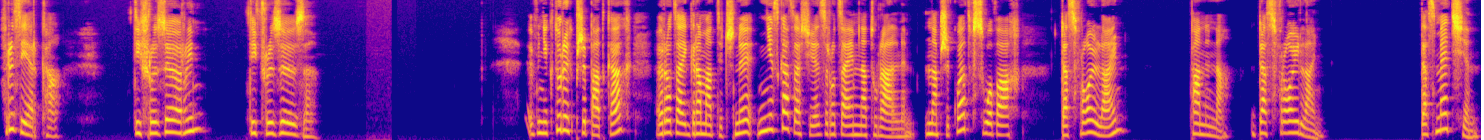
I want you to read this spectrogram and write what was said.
Fryzjerka. Die Friseurin. Die Friseuse. W niektórych przypadkach rodzaj gramatyczny nie zgadza się z rodzajem naturalnym. Na przykład w słowach das Fräulein, panna, das Fräulein, das Mädchen,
